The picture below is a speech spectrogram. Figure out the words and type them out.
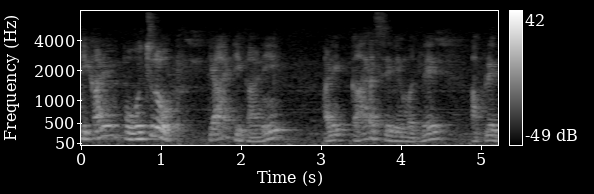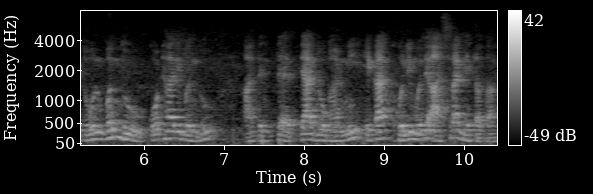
ठिकाणी पोहोचलो त्या ठिकाणी आणि कारसेवेमधले आपले दोन बंधू कोठारी बंधू त्या त्या दोघांनी एका खोलीमध्ये आसरा घेतला होता.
